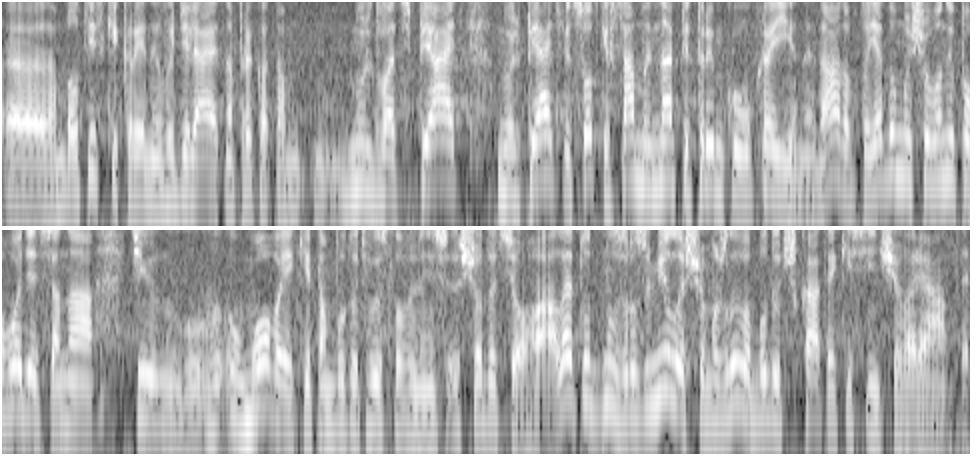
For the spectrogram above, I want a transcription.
е, там, Балтійські країни виділяють, наприклад, там 0,25, 0,5 відсотків саме на підтримку України. Да? Тобто я думаю, що вони погодяться на ті ну, умови, які там будуть висловлені щодо цього. Але тут ну зрозуміло, що можливо будуть шукати якісь інші варіанти,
